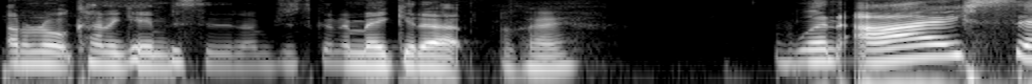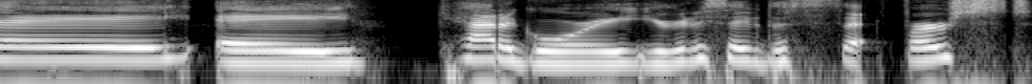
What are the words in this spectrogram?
I don't know what kind of game this is. and I'm just gonna make it up. Okay. When I say a category, you're gonna say the first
